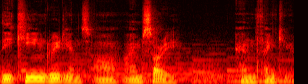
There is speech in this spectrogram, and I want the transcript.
The key ingredients are I am sorry and thank you.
